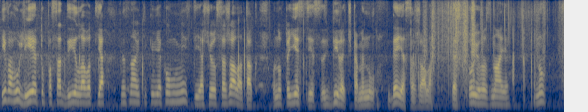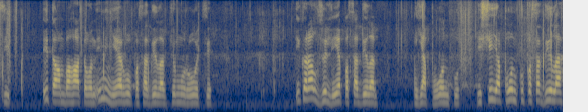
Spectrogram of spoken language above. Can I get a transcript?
І вагулету посадила. От я не знаю тільки в якому місці, я ж його сажала так. Воно то є з бірочками. Ну, де я сажала? Теж хто його знає. Ну, всі. І там багато вон, і Мінерву посадила в цьому році. І корал желе посадила японку. І ще японку посадила.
